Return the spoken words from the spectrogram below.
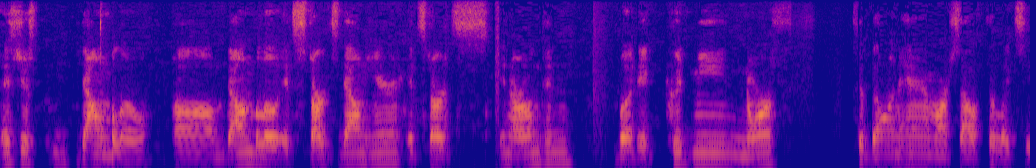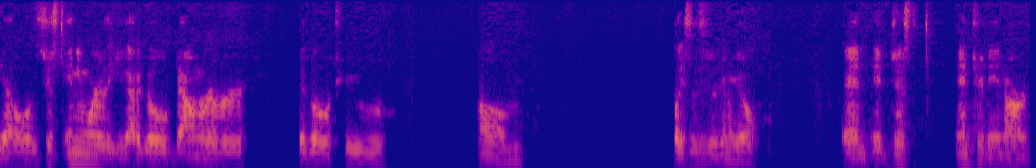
It's just down below. Um, down below, it starts down here. It starts in Arlington, but it could mean north to Bellingham or south to like Seattle. It's just anywhere that you got to go downriver to go to um, places you're gonna go. And it just entered in our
